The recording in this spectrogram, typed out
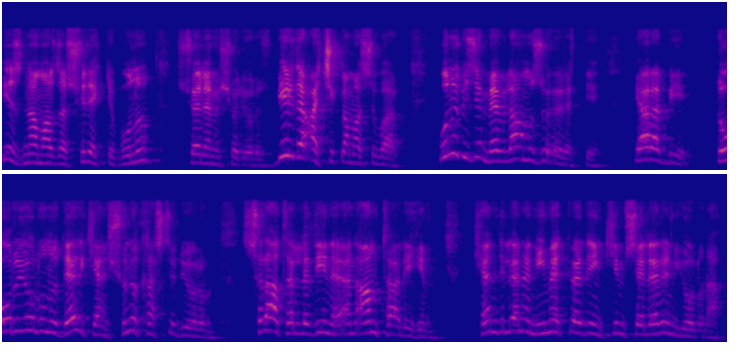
biz namazda sürekli bunu söylemiş oluyoruz. Bir de açıklaması var. Bunu bize Mevlamızı öğretti. Ya Rabbi doğru yolunu derken şunu kastediyorum. Sıratellezine en'amte aleyhim. Kendilerine nimet verdiğin kimselerin yoluna.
